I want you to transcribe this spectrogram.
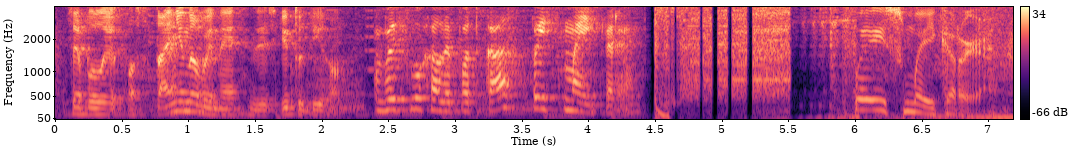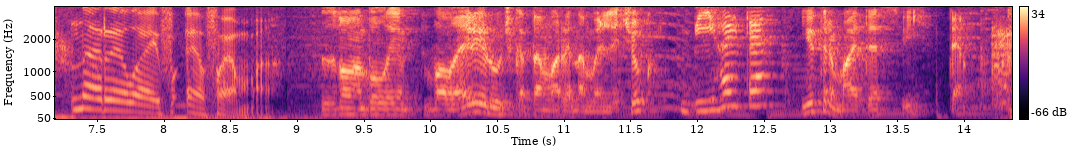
Це були останні новини зі світу бігу. Ви слухали подкаст Пейсмейкери. Пейсмейкери на Real Life FM. З вами були Валерій Ручка та Марина Мельничук. Бігайте! І тримайте свій темп.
